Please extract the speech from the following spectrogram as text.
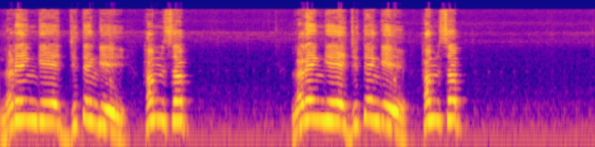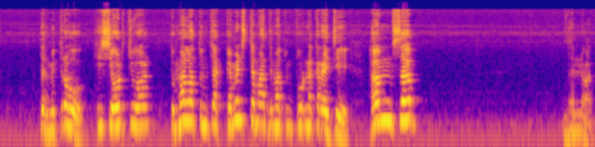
लढेंगे जितेंगे हम सब लढेंगे जितेंगे हम सब तर मित्र हो ही शेवटची वळ तुम्हाला तुमच्या कमेंट्सच्या माध्यमातून पूर्ण करायची हम सब धन्यवाद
